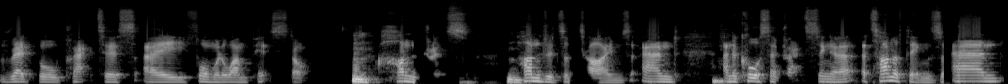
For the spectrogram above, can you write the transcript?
Red Bull practice a Formula One pit stop? Mm. Hundreds, mm. hundreds of times, and and of course they're practicing a, a ton of things. And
